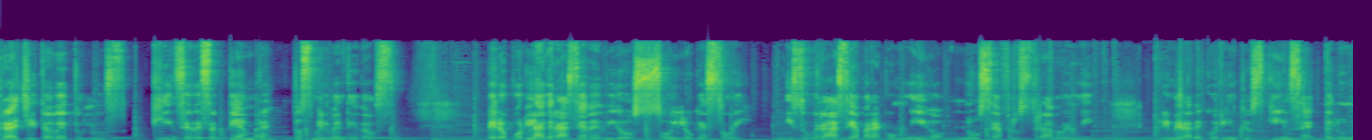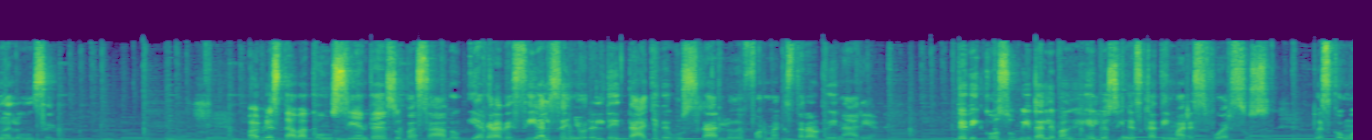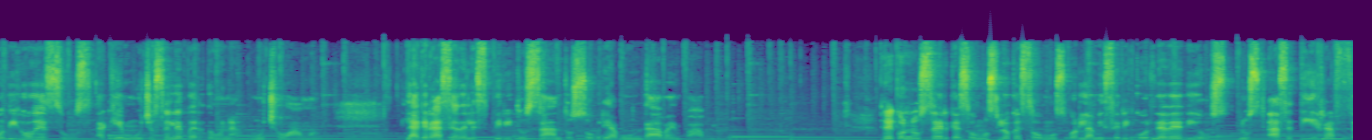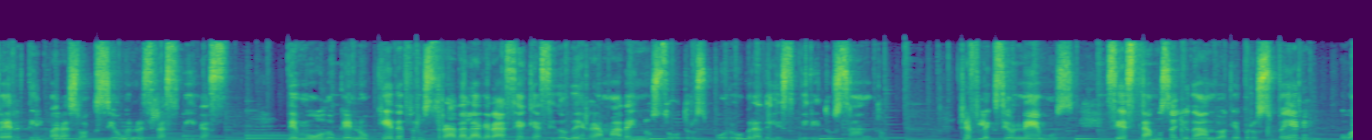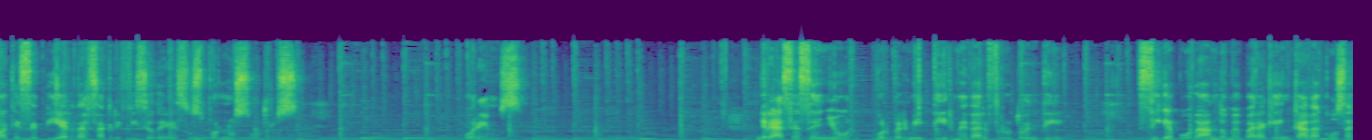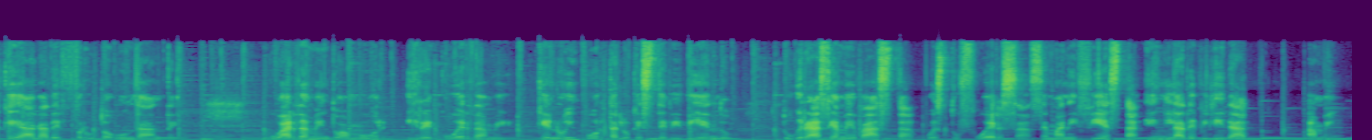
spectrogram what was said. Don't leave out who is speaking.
Speaker 1: Rayito de tu luz, 15 de septiembre 2022. Pero por la gracia de Dios soy lo que soy, y su gracia para conmigo no se ha frustrado en mí. Primera de Corintios 15, del 1 al 11. Pablo estaba consciente de su pasado y agradecía al Señor el detalle de buscarlo de forma extraordinaria. Dedicó su vida al Evangelio sin escatimar esfuerzos, pues como dijo Jesús, a quien mucho se le perdona, mucho ama. La gracia del Espíritu Santo sobreabundaba en Pablo. Reconocer que somos lo que somos por la misericordia de Dios nos hace tierra fértil para su acción en nuestras vidas de modo que no quede frustrada la gracia que ha sido derramada en nosotros por obra del Espíritu Santo. Reflexionemos si estamos ayudando a que prospere o a que se pierda el sacrificio de Jesús por nosotros. Oremos. Gracias Señor por permitirme dar fruto en ti. Sigue podándome para que en cada cosa que haga dé fruto abundante. Guárdame en tu amor y recuérdame que no importa lo que esté viviendo, tu gracia me basta, pues tu fuerza se manifiesta en la debilidad. Amén.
